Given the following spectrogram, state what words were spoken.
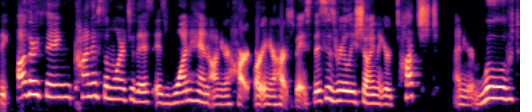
The other thing, kind of similar to this, is one hand on your heart or in your heart space. This is really showing that you're touched and you're moved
